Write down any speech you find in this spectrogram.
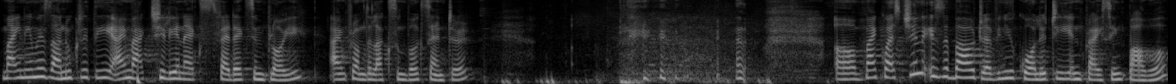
My name is Anukriti. I'm actually an ex FedEx employee. I'm from the Luxembourg Center. Uh, my question is about revenue quality and pricing power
